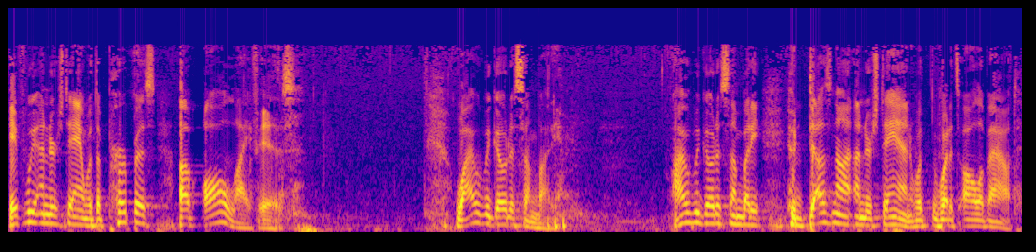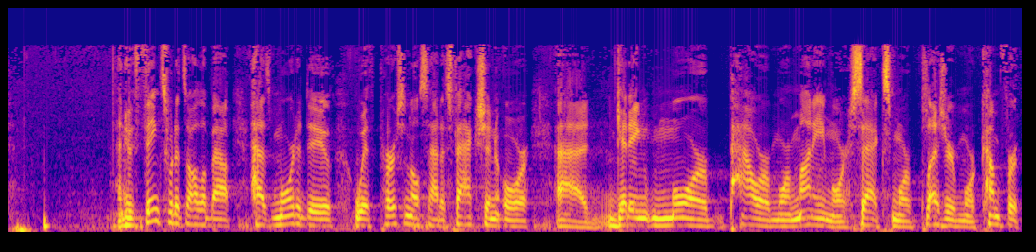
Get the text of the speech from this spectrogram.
if we understand what the purpose of all life is, why would we go to somebody? Why would we go to somebody who does not understand what, what it's all about? And who thinks what it's all about has more to do with personal satisfaction or uh, getting more power, more money, more sex, more pleasure, more comfort,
